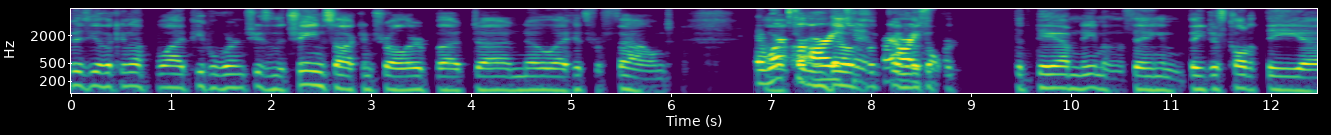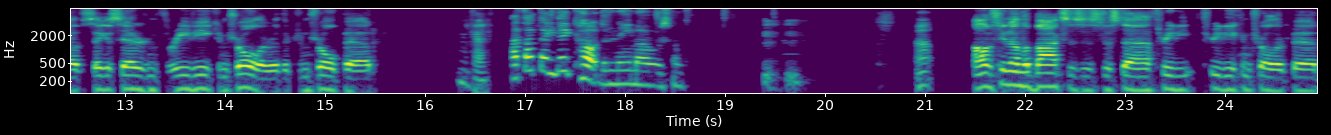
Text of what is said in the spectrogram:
busy looking up why people weren't choosing the chainsaw controller, but uh, no uh, hits were found. It worked Uh, for other than that, I was RE2 look- or trying to look RE4. The, the damn name of the thing, and they just called it the uh, Sega Saturn 3D controller, or the control pad. Okay. I thought they did call it the Nemo or something. Oh, All I've seen on the boxes is just a 3D 3D controller pad.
